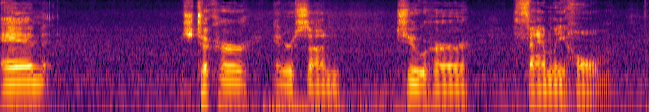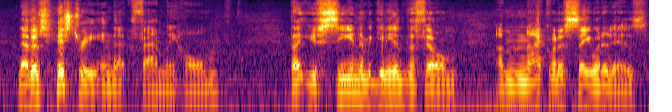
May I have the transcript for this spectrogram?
And she took her and her son to her family home. Now, there's history in that family home that you see in the beginning of the film. I'm not going to say what it is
